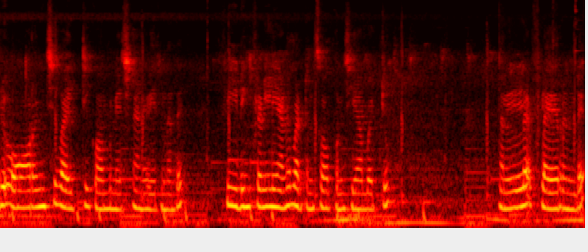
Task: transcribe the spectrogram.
ഒരു ഓറഞ്ച് വൈറ്റ് കോമ്പിനേഷനാണ് വരുന്നത്. ഫീഡിങ് ഫ്രണ്ട്ലിയാണ് ബട്ടൺസ് ഓപ്പൺ ചെയ്യാൻ പറ്റും. നല്ല ഫ്ലെയർ ഉണ്ട്.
